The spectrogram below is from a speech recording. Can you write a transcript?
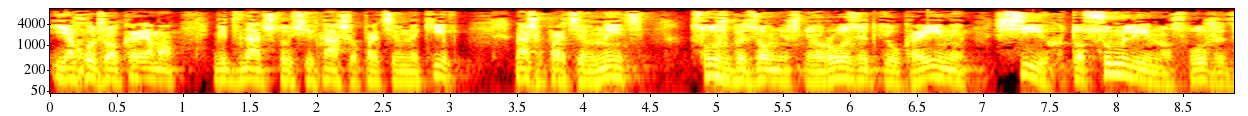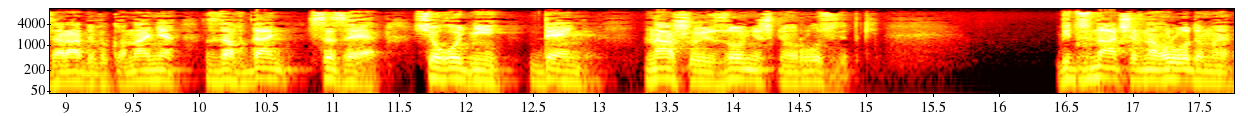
Я хочу окремо відзначити усіх наших працівників, наших працівниць, служби зовнішньої розвідки України, всіх, хто сумлінно служить заради виконання завдань СЗР. Сьогодні день нашої зовнішньої розвідки відзначив нагородами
